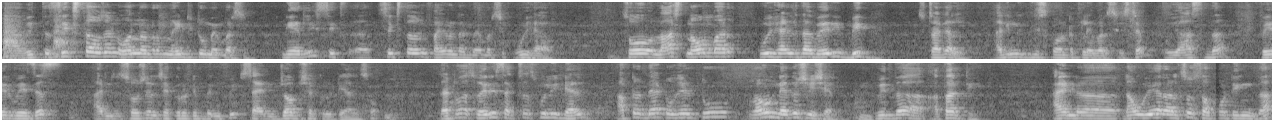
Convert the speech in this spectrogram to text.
uh, with 6,192 membership, nearly 6, uh, 6,500 membership we have. So last November we held the very big struggle against this contract labor system. We asked the fair wages and social security benefits and job security also. That was very successfully held. After that we held two round negotiation with the authority. And uh, now we are also supporting the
